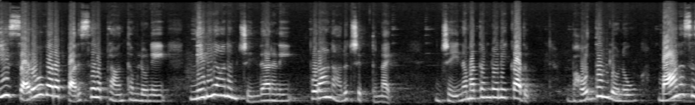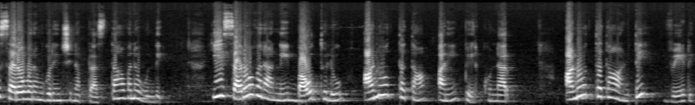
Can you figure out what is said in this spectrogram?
ఈ సరోవర పరిసర ప్రాంతంలోనే నిర్యాణం చెందారని పురాణాలు చెప్తున్నాయి. జైన మతంలోనే కాదు బౌద్ధంలోనూ మానస సరోవరం గురించిన ప్రస్తావన ఉంది. ఈ సరోవరాన్ని బౌద్ధులు అనోత్తత అని పేర్కొన్నారు. అనోత్తత అంటే వేడి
